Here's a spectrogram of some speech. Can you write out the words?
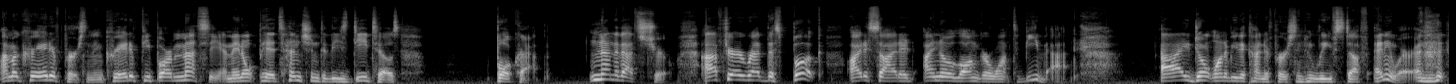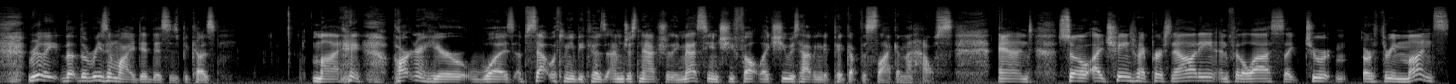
I'm a creative person and creative people are messy and they don't pay attention to these details. Bullcrap. None of that's true. After I read this book, I decided I no longer want to be that. I don't want to be the kind of person who leaves stuff anywhere. And really, the, the reason why I did this is because my partner here was upset with me because I'm just naturally messy and she felt like she was having to pick up the slack in the house. And so I changed my personality and for the last like two or, three months,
